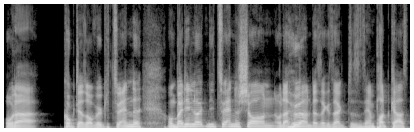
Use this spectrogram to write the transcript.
oder guckt es auch wirklich zu Ende. Und bei den Leuten, die zu Ende schauen oder hören, besser gesagt, das ist ja ein Podcast,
